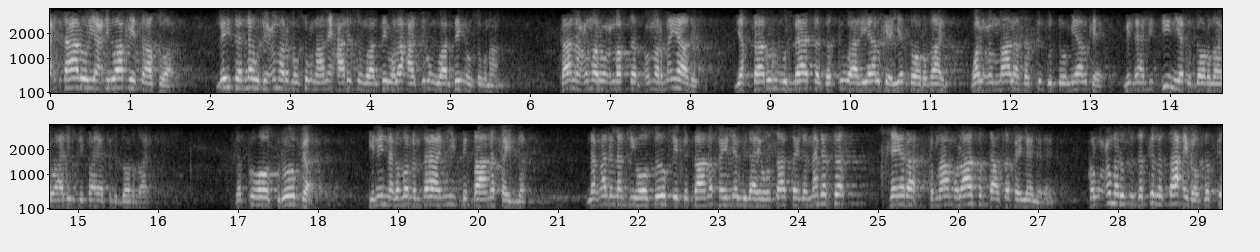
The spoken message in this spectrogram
yaxtaaru yani waa saas wa laysa lahu licumar man sugnaanay xaarisun waarday walaa xaajibun waarday man sugnaan kana cumar cumar may haaday yaktaaru lwulaata dadka waaliyaalka iya doordaay walcumaala dadka gudoomiyaalka min ahli diin iya kadoordaay wa ahlilkifaayati kadoordaay dadka hoos rooga ini nagado lambahanyi bidaano fayla. Langada lanki hoosoogi bidaano fayle wilaayo hoosaa fayla. Nagata kheera kamaamulaasa taasa faylena kal cumar usa dadka la saaxiba dadka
